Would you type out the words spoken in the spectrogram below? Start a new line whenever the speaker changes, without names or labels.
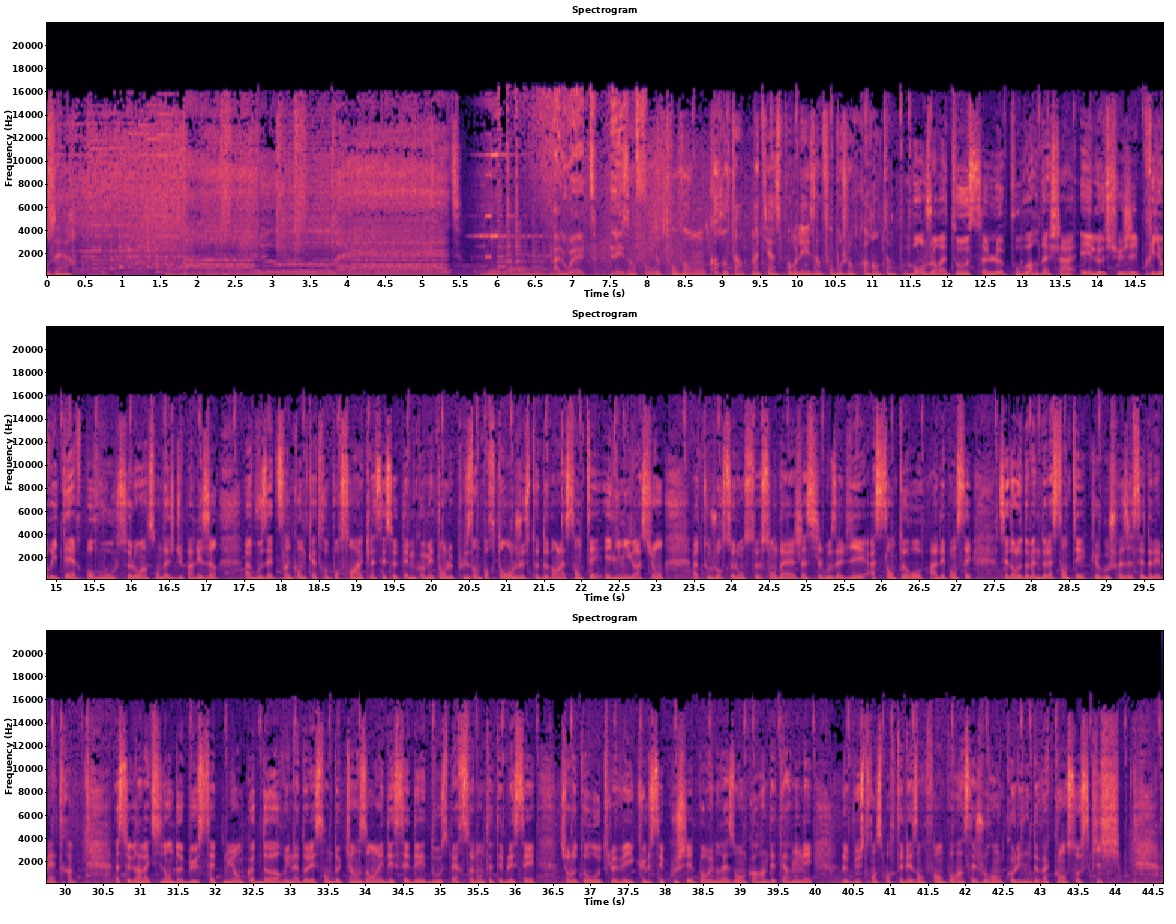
11h.
Alouette, les infos.
Nous retrouvons Corentin Mathias pour les infos. Bonjour Corentin.
Bonjour à tous. Le pouvoir d'achat est le sujet prioritaire pour vous. Selon un sondage du Parisien, vous êtes 54% à classer ce thème comme étant le plus important, juste devant la santé et l'immigration. Toujours selon ce sondage, si vous aviez à 100 euros à dépenser, c'est dans le domaine de la santé que vous choisissez de les mettre. Ce grave accident de bus cette nuit en Côte d'Or, une adolescente de 15 ans est décédée, 12 personnes ont été blessées. Sur l'autoroute, le véhicule s'est couché pour une raison encore indéterminée. Le bus transportait des enfants pour un séjour en colonie de vacances au ski.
